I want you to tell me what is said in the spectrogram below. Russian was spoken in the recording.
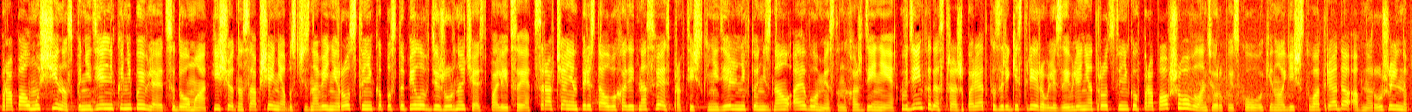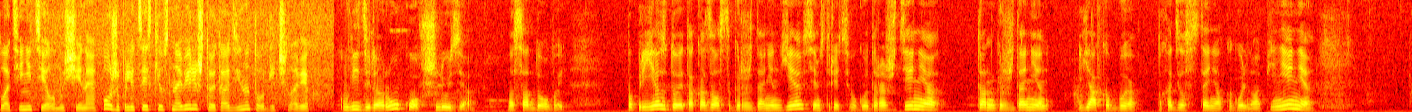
Пропал мужчина, с понедельника не появляется дома. Еще одно сообщение об исчезновении родственника поступило в дежурную часть полиции. Саровчанин перестал выходить на связь. Практически неделю никто не знал о его местонахождении. В день, когда стражи порядка зарегистрировали заявление от родственников пропавшего, волонтеры поискового кинологического отряда обнаружили на плотине тело мужчины. Позже полицейские установили, что это один и тот же человек. Увидели руку в шлюзе на Садовой. По приезду это оказался гражданин Е, 73 -го года рождения, данный гражданин якобы находился в состоянии алкогольного опьянения,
